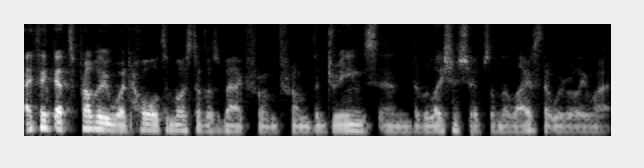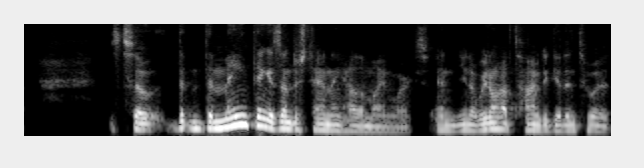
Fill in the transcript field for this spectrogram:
i think that's probably what holds most of us back from from the dreams and the relationships and the lives that we really want so the the main thing is understanding how the mind works. And you know we don't have time to get into it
